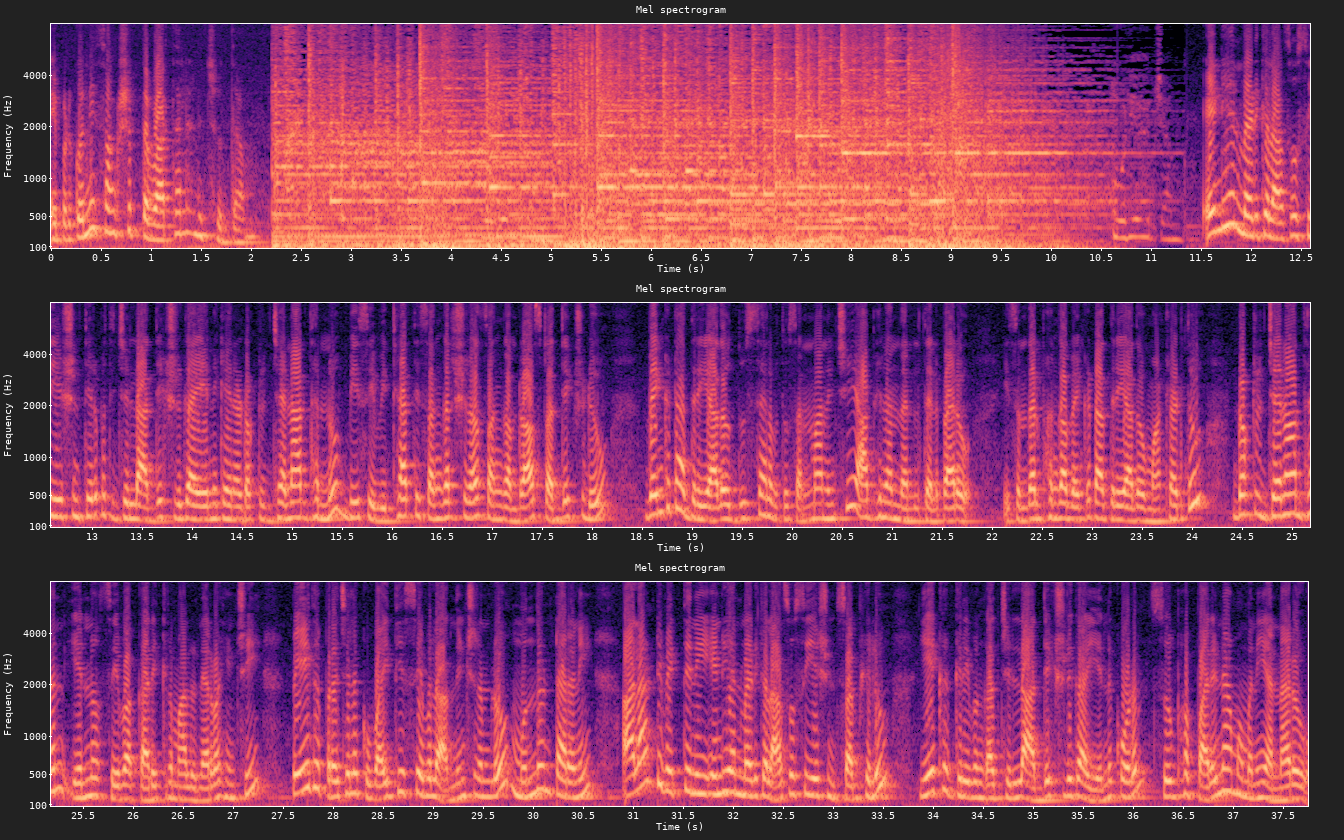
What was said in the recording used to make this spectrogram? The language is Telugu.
ఇప్పుడు కొన్ని సంక్షిప్త వార్తలను చూద్దాం. ఇండియన్ మెడికల్ అసోసియేషన్ తిరుపతి జిల్లా అధ్యక్షుడిగా ఎన్నికైన డాక్టర్ జనార్దన్ను బీసీ విద్యార్థి సంఘర్షణ సంఘం రాష్ట్ర అధ్యక్షుడు వెంకటాద్రి యాదవ్ దుశ్శాలతో సన్మానించి అభినందనలు తెలిపారు ఈ సందర్భంగా వెంకటాద్రి యాదవ్ మాట్లాడుతూ డాక్టర్ జనార్దన్ ఎన్నో సేవా కార్యక్రమాలు నిర్వహించి పేద ప్రజలకు వైద్య సేవలు అందించడంలో ముందుంటారని అలాంటి వ్యక్తిని ఇండియన్ మెడికల్ అసోసియేషన్ సభ్యులు ఏకగ్రీవంగా జిల్లా అధ్యక్షుడిగా ఎన్నుకోవడం శుభ పరిణామమని అన్నారు.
